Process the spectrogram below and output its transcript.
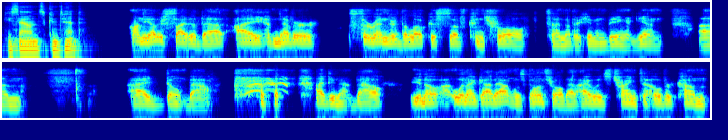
He sounds content. On the other side of that, I have never surrendered the locus of control to another human being again. Um, I don't bow. I do not bow. You know, when I got out and was going through all that, I was trying to overcome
